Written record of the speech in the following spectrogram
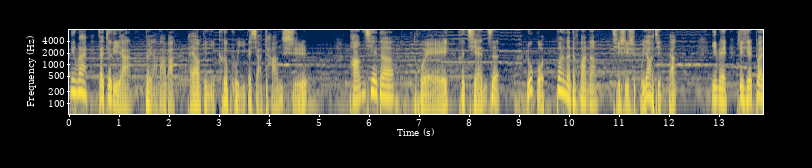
另外，在这里呀，豆芽爸爸还要给你科普一个小常识：螃蟹的腿和钳子，如果断了的话呢，其实是不要紧的。因为这些断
